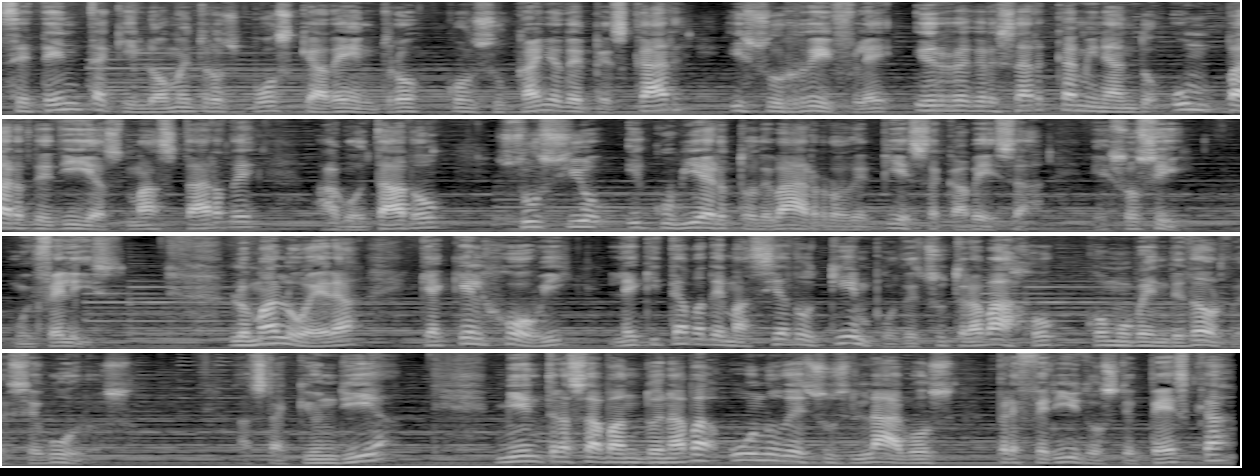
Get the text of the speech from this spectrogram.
70 kilómetros bosque adentro con su caña de pescar y su rifle y regresar caminando un par de días más tarde, agotado, sucio y cubierto de barro de pies a cabeza, eso sí, muy feliz. Lo malo era que aquel hobby le quitaba demasiado tiempo de su trabajo como vendedor de seguros. Hasta que un día, mientras abandonaba uno de sus lagos preferidos de pesca,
